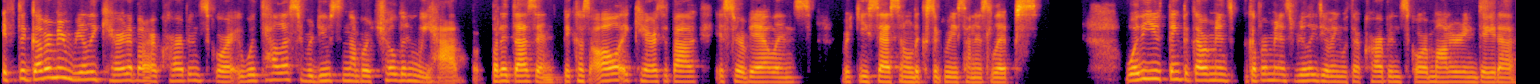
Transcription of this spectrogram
If the government really cared about our carbon score, it would tell us to reduce the number of children we have, but it doesn't because all it cares about is surveillance, Ricky says and licks the grease on his lips. What do you think the government, government is really doing with our carbon score monitoring data?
